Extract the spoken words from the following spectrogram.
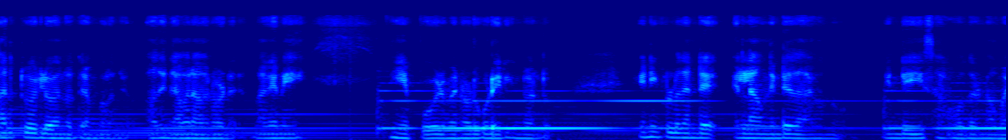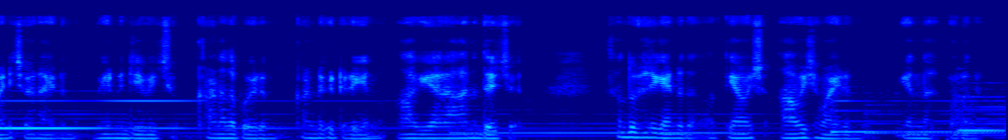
അറുത്തുവല്ലോ എന്ന് ഉത്തരം പറഞ്ഞു. അതിന് അവൻ അവനോട് മകനെ നീ എപ്പോഴും എന്നോട് കൂടെ ഇരിക്കുന്നുണ്ടോ? എനിക്കുള്ളത് എന്റെ എല്ലാം നിന്റേതാകുന്നു. നിന്റെ ഈ സഹോദരനോ മരിച്ചവനായിരുന്നു. വീണ്ടും ജീവിച്ചു കാണാതെ പോയിരുന്നു കണ്ടുകിട്ടിരിക്കുന്നു ആകെയാൽ ആനന്ദിച്ച് സന്തോഷിക്കേണ്ടത് അത്യാവശ്യം ആവശ്യമായിരുന്നു എന്ന് പറഞ്ഞു.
